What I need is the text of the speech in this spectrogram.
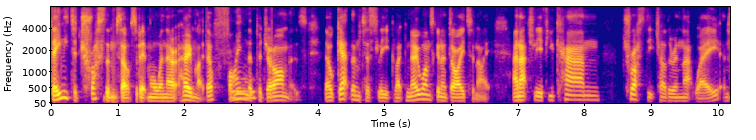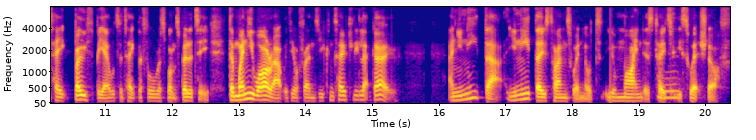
they need to trust themselves a bit more when they're at home. Like they'll find the mm. pajamas, they'll get them to sleep. Like no one's going to die tonight. And actually, if you can trust each other in that way and take both be able to take the full responsibility, then when you are out with your friends, you can totally let go. And you need that. You need those times when your your mind is totally mm. switched off.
